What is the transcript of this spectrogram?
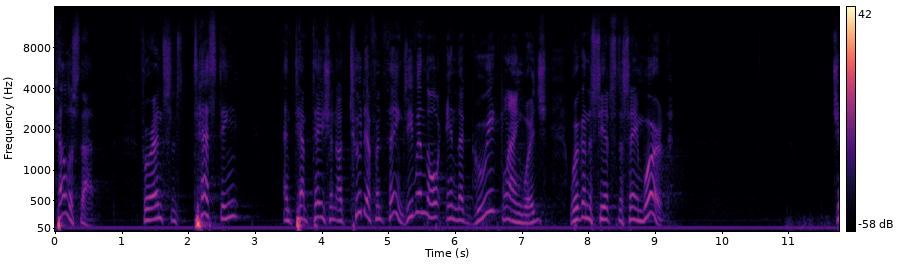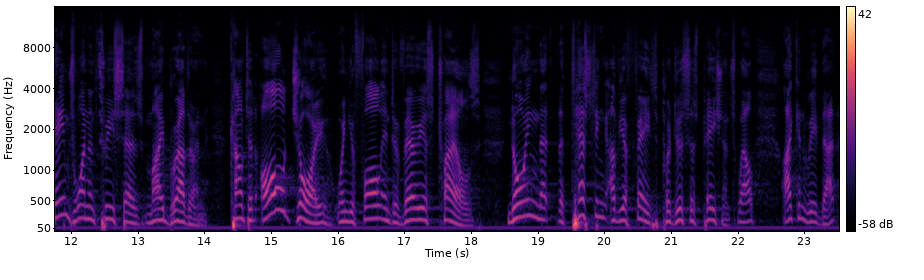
tell us that. For instance, testing and temptation are two different things, even though in the Greek language, we're going to see it's the same word. James 1 and 3 says, My brethren, count it all joy when you fall into various trials, knowing that the testing of your faith produces patience. Well, I can read that,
